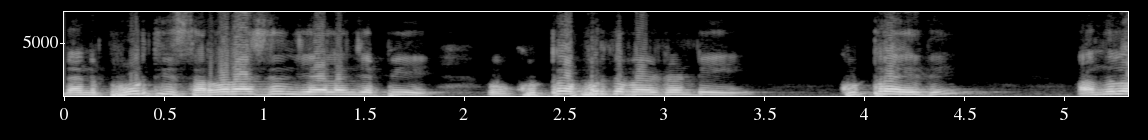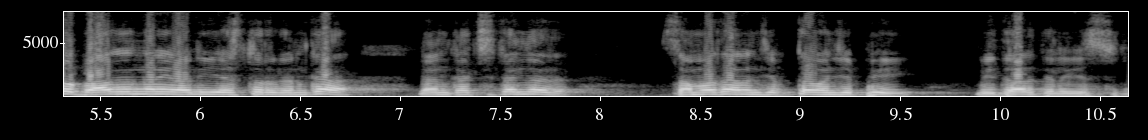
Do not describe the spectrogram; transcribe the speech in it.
దాన్ని పూర్తి సర్వనాశనం చేయాలని చెప్పి ఒక కుట్రపూరితమైనటువంటి కుట్ర ఇది. అందులో భాగంగానే ఇవన్నీ చేస్తారు కనుక దాన్ని ఖచ్చితంగా సమాధానం చెప్తామని చెప్పి మీ ద్వారా తెలియజేస్తున్నాం.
